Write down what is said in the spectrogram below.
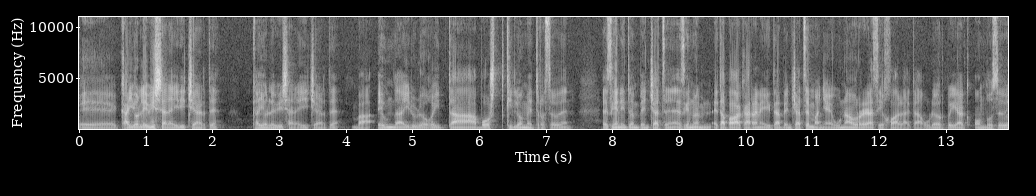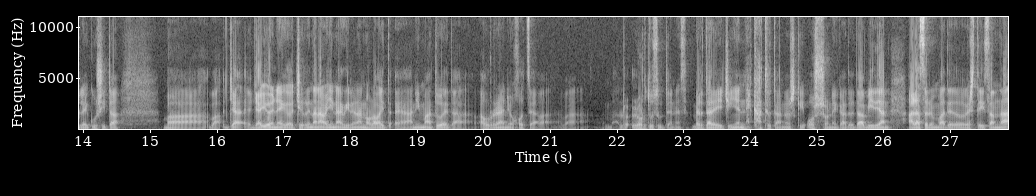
e, kaio lebizara iritxe arte, kaio lebizara iritxe arte, ba, eunda irurogeita bost kilometro zeuden. Ez genituen pentsatzen, ez genuen etapa bakarren egitea pentsatzen, baina egun aurrera zi eta gure aurpegiak ondo zeudela ikusita, ba, ba, ja, jaioen, eh, txirrindan abainak direna nolabait eh, animatu eta aurrera jotzea, ba, ba, ba, lortu zuten, ez? Bertare itxinen nekatuta, noski oso nekatuta, bidean arazoren bat edo beste izan da,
